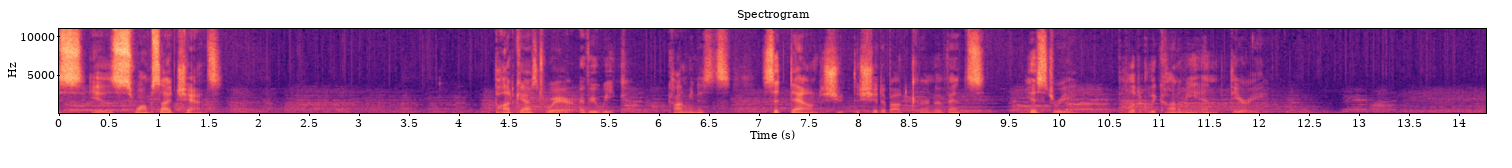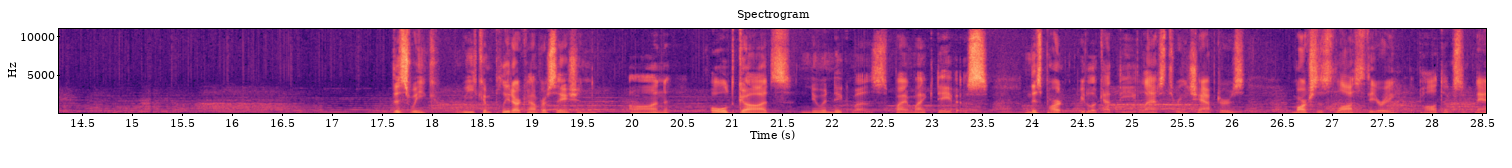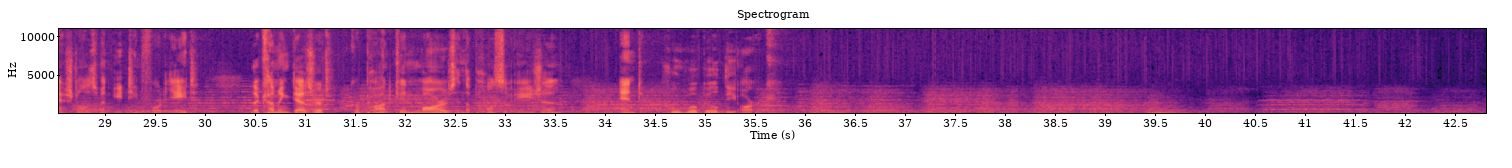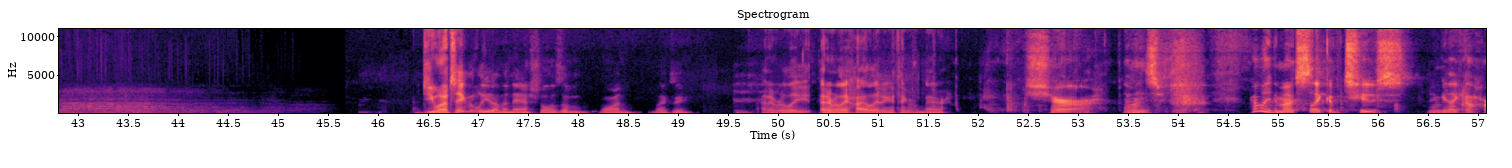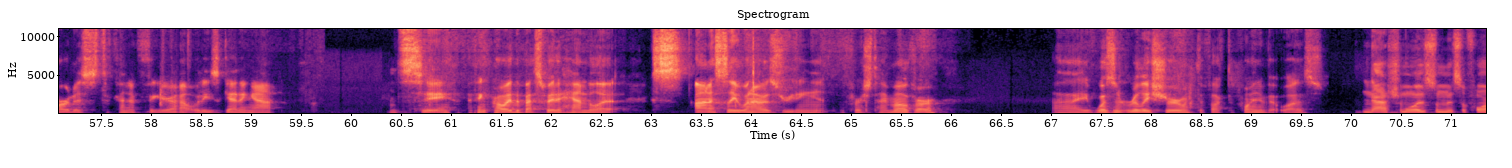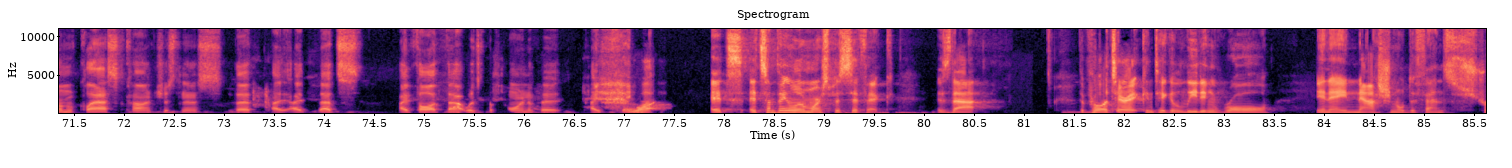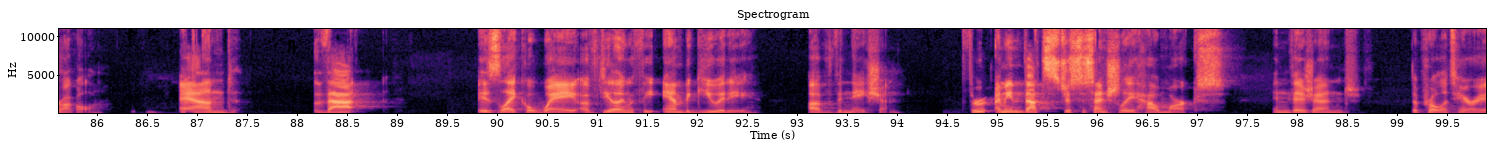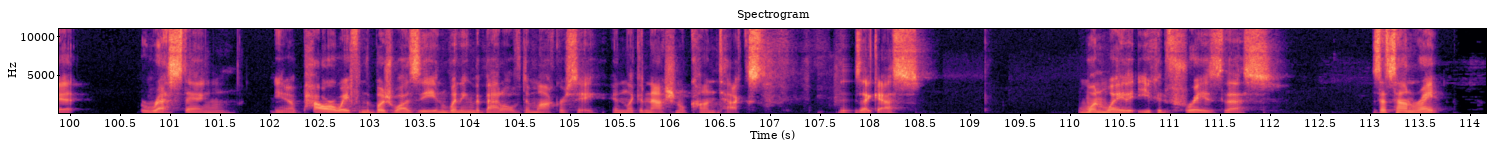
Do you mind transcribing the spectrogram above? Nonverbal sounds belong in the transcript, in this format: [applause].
This is Swampside Chats, a podcast where every week communists sit down to shoot the shit about current events, history, political economy, and theory. This week, we complete our conversation on Old Gods, New Enigmas by Mike Davis. In this part, we look at the last three chapters Marx's Lost Theory, The Politics of Nationalism in 1848, The Coming Desert, Kropotkin, Mars, and the Pulse of Asia, and Who Will Build the Ark? Do you want to take the lead on the nationalism one, Lexi? I didn't really, I didn't really highlight anything from there. Sure. That one's probably the most like obtuse, maybe like the hardest to kind of figure out what he's getting at. Let's see. I think probably the best way to handle it, honestly, when I was reading it the first time over, I wasn't really sure what the fuck the point of it was. nationalism is a form of class consciousness. That I, I that's I thought that was the point of it. I think Well, it's it's something a little more specific. Is that the proletariat can take a leading role in a national defense struggle, and that is like a way of dealing with the ambiguity of the nation. Through, I mean, that's just essentially how Marx envisioned the proletariat wresting you know power away from the bourgeoisie and winning the battle of democracy in like a national context is i guess one way that you could phrase this does that sound right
